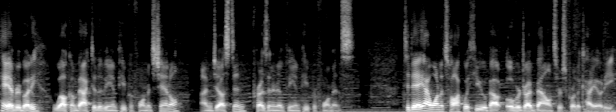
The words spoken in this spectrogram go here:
Hey everybody, welcome back to the VMP Performance channel. I'm Justin, president of VMP Performance. Today I want to talk with you about overdrive balancers for the Coyote.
